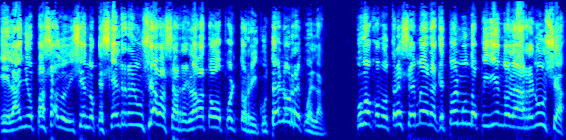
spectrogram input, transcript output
el año pasado diciendo que si él renunciaba se arreglaba todo Puerto Rico. Ustedes no recuerdan. Hubo como tres semanas que todo el mundo pidiéndole la renuncia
